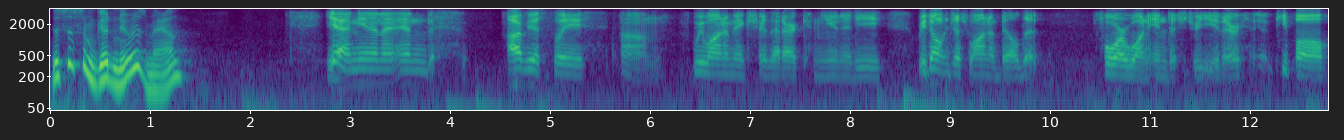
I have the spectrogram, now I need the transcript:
this is some good news, man. Yeah. I mean, and, and obviously, um, we want to make sure that our community, we don't just want to build it for one industry either. People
